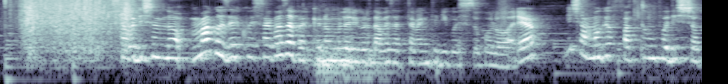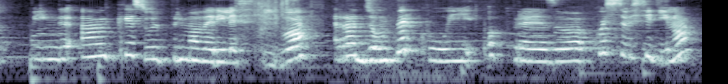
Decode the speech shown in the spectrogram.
Stavo dicendo ma cos'è questa cosa? Perché non me lo ricordavo esattamente di questo colore. Diciamo che ho fatto un po' di shopping anche sul primaverile estivo ragion per cui ho preso questo vestitino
